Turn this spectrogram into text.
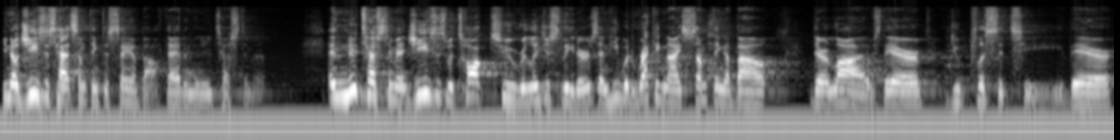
You know, Jesus had something to say about that in the New Testament. In the New Testament, Jesus would talk to religious leaders and he would recognize something about their lives, their duplicity, their,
